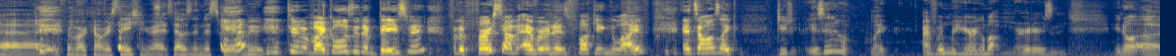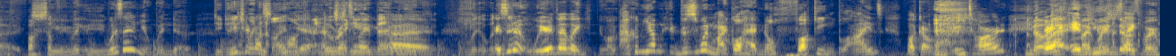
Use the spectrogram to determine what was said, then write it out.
uh, from our conversation, right? So I was in a scared mood. Dude, Michael was in the basement for the first time ever in his fucking life. And so I was like, dude, isn't it like I've been hearing about murders and you know, uh Fuck something you, like dude. what is that in your window? Dude, Can do you have like an outside? unlocked Yeah, window right to, near your bed? uh, Like, what, what Isn't it weird that like how come you have this is when Michael had no fucking blinds like a retard? No, right? I, my he was just windows like were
